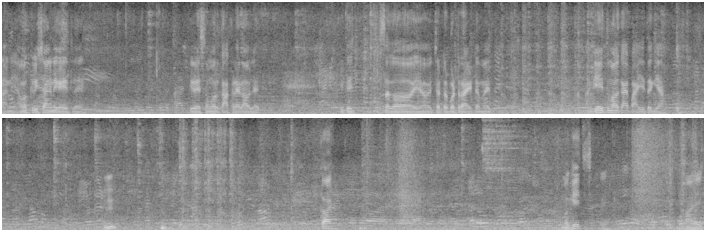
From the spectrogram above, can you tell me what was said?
आणि आम्हाला क्रिशांगने काय घेतलं आहे तिकडे समोर काकड्या लावल्या आहेत इथे सगळं चटरपटर आयटम आहेत. घे तुम्हाला काय पाहिजे तर घ्या. काय? मग घ्यायची चक्री हां एक.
